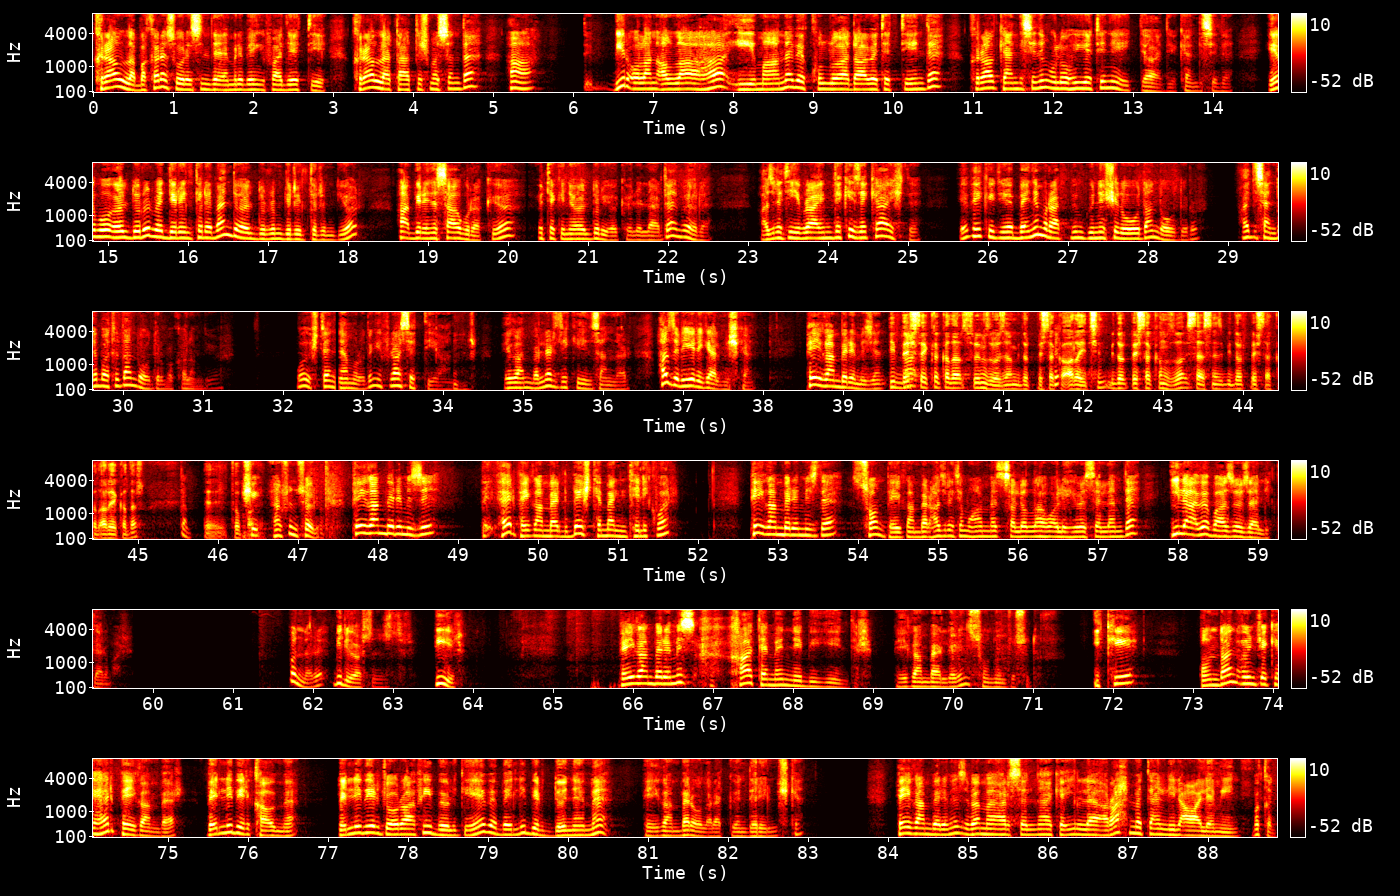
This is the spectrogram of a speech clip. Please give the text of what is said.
kralla Bakara suresinde Emre Bey'in ifade ettiği kralla tartışmasında ha bir olan Allah'a imana ve kulluğa davet ettiğinde kral kendisinin uluhiyetini iddia ediyor kendisi de. E bu öldürür ve diriltir. E ben de öldürürüm, diriltirim diyor. Ha birini sağ bırakıyor, ötekini öldürüyor kölelerden böyle. Hazreti İbrahim'deki zeka işte. E peki diyor benim Rabbim güneşi doğudan doğdurur. Hadi sen de batıdan doğdur bakalım diyor. O işte Nemrud'un iflas ettiği andır. Peygamberler zeki insanlar. Hazır yeri gelmişken peygamberimizin Bir 5 dakika kadar süremiz var hocam. Bir 4-5 dakika ara için. Bir 4-5 dakikamız var. İsterseniz bir 4-5 dakika araya kadar Tamam. e, şey, toparlayalım. ha şunu söyleyeyim. Peygamberimizi pe- her peygamberde beş temel nitelik var. Peygamberimizde son peygamber Hazreti Muhammed sallallahu aleyhi ve sellem'de ilave bazı özellikler var. Bunları biliyorsunuzdur. Bir, Peygamberimiz Hatemen Nebiyyindir. Peygamberlerin sonuncusudur. İki, ondan önceki her peygamber belli bir kavme, belli bir coğrafi bölgeye ve belli bir döneme peygamber olarak gönderilmişken, Peygamberimiz ve ma erselnake illa rahmeten lil alemin. Bakın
